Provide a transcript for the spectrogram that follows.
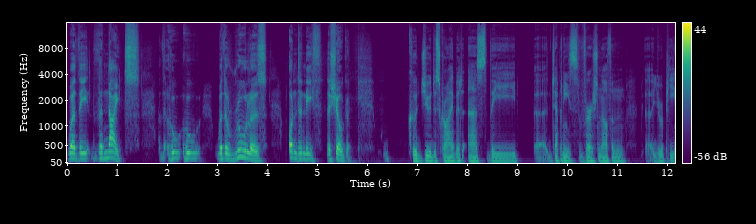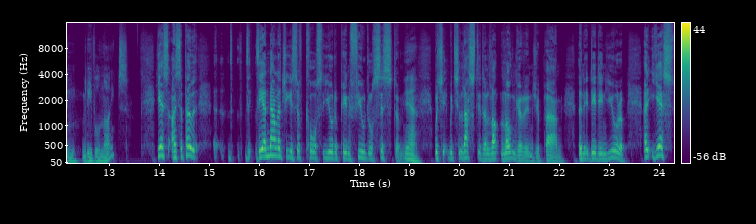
were the, the knights who, who were the rulers underneath the shogun. Could you describe it as the uh, Japanese version of an uh, European medieval knight? Yes, I suppose uh, the, the, analogy is, of course, the European feudal system, yeah. which which lasted a lot longer in Japan than it did in Europe. Uh, yes,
